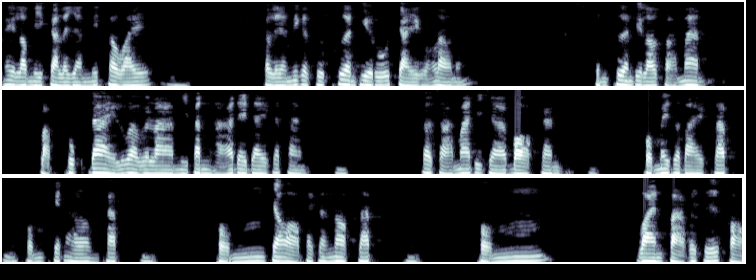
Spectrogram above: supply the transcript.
ให้เรามีการยันมิตรเข้าไว้การยันมิตรก็คือเพื่อนที่รู้ใจของเราเนะเป็นเพื่อนที่เราสามารถปรับทุกข์ได้หรือว่าเวลามีปัญหาใด ๆ ก็ตาม ก็สามารถที่จะบอกกัน ผมไม่สบายครับ ผมเก็ดอารมณ์ครับ ผมจะออกไปข้างนอกครับ ผมวานฝากไปซื้อของ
